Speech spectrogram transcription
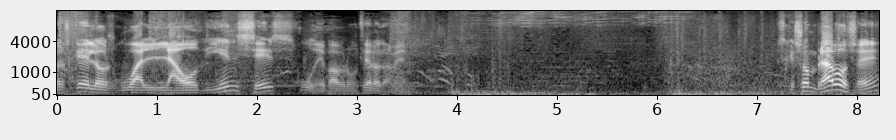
Es que los gualaodienses... Joder, para pronunciarlo también. Es que son bravos, ¿eh?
